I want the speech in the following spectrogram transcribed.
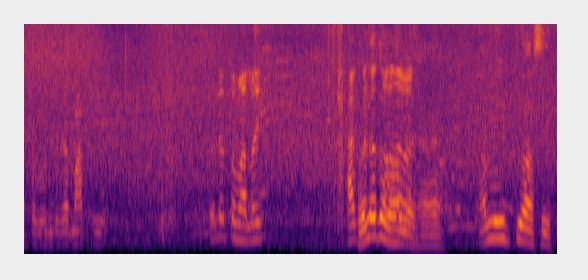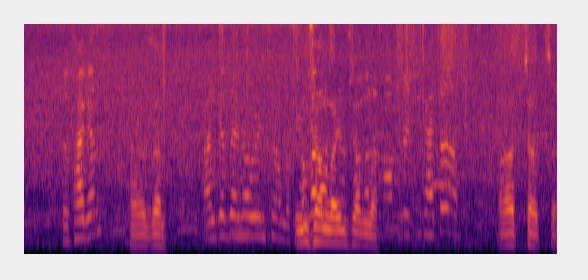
এত বন্ধুরা মাছ তো ভালোই। হলে তো ভালো হ্যাঁ। আমি একটু আছি তো থাকেন? হ্যাঁ যান। ইনশাল্লাহ ইনশাল্লাহ, আচ্ছা আচ্ছা।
